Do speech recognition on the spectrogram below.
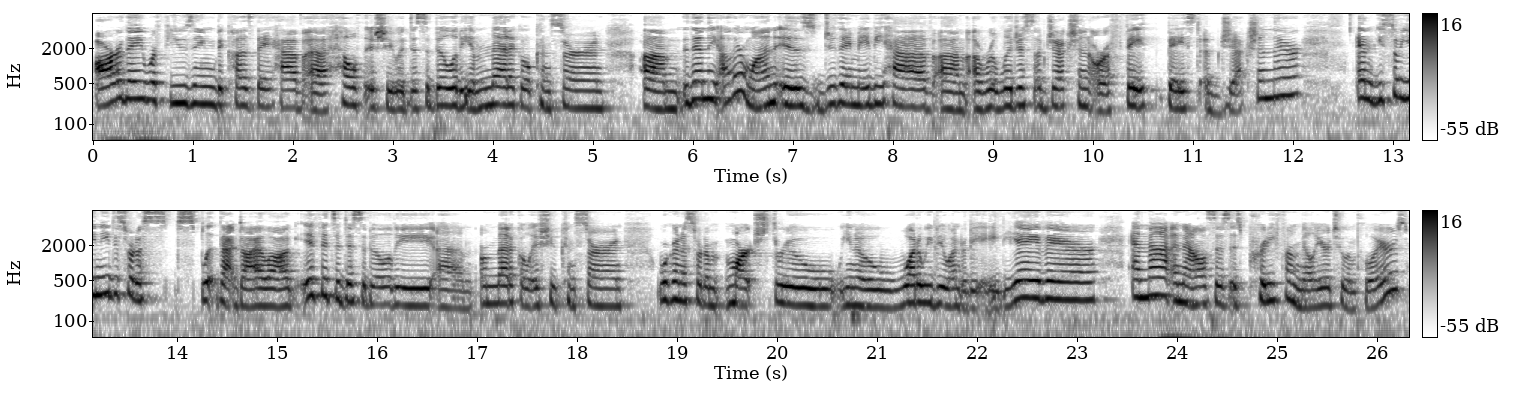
are they refusing because they have a health issue, a disability, a medical concern? Um, then the other one is do they maybe have um, a religious objection or a faith based objection there? And so you need to sort of s- split that dialogue. If it's a disability um, or medical issue concern, we're going to sort of march through, you know, what do we do under the ADA there? And that analysis is pretty familiar to employers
